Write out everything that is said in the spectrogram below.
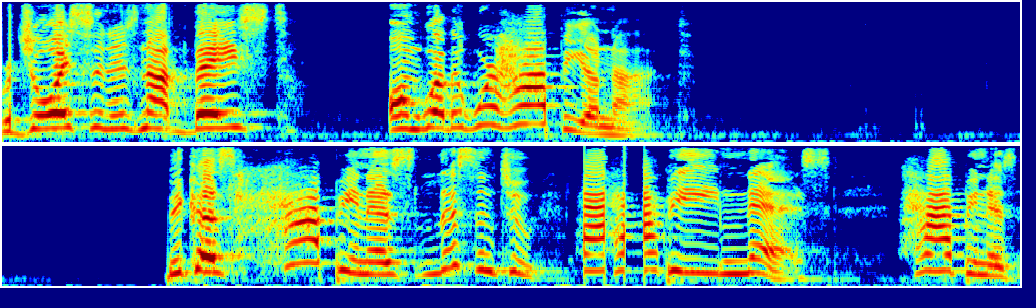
Rejoicing is not based on whether we're happy or not. Because happiness, listen to happiness, happiness,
